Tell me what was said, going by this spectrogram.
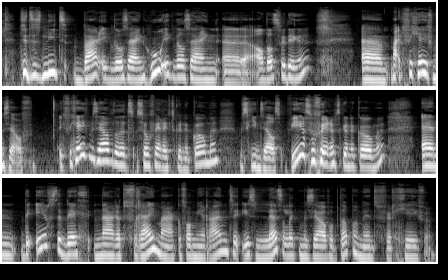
Dit is niet waar ik wil zijn, hoe ik wil zijn, uh, al dat soort dingen. Uh, maar ik vergeef mezelf. Ik vergeef mezelf dat het zover heeft kunnen komen. Misschien zelfs weer zover heeft kunnen komen. En de eerste weg naar het vrijmaken van meer ruimte is letterlijk mezelf op dat moment vergeven.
